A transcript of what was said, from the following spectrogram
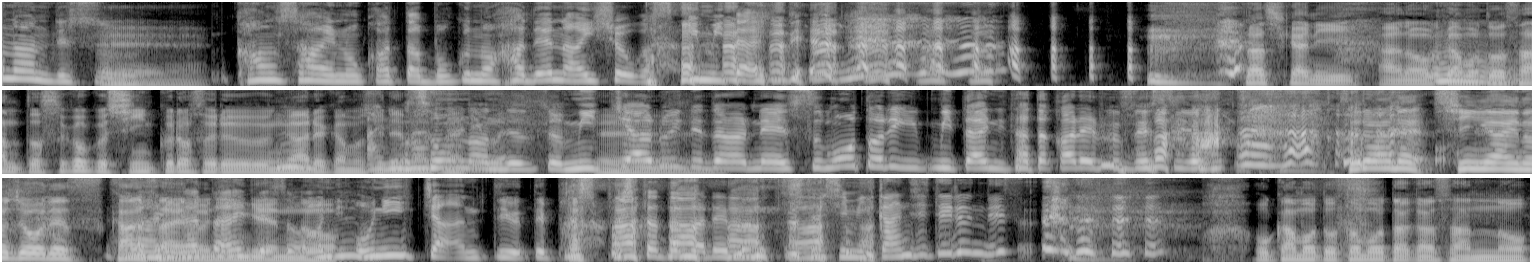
うなんです。えー。関西の方僕の派手な衣装が好きみたいで。確かにあの岡本さんとすごくシンクロする部分があるかもしれません、そうなんですよ。道歩いてたらね、相撲取りみたいに叩かれるんですよ。それはね親愛の情です。関西の人間の。おお兄ちゃんって言ってパシパシ叩かれるんです。親しみ感じてるんです。岡本智隆さんの、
